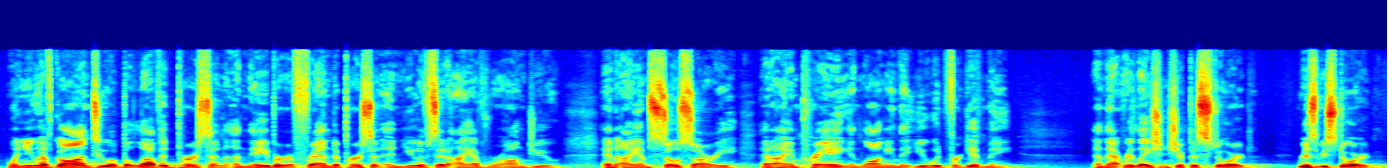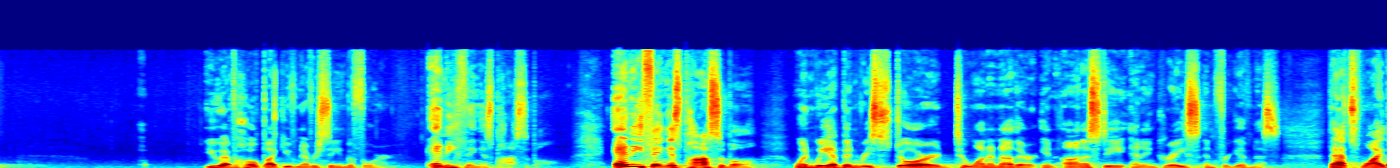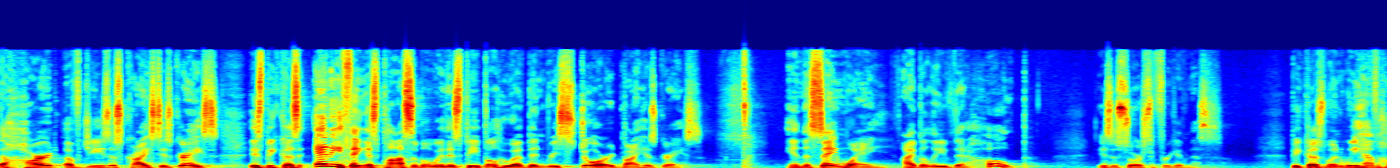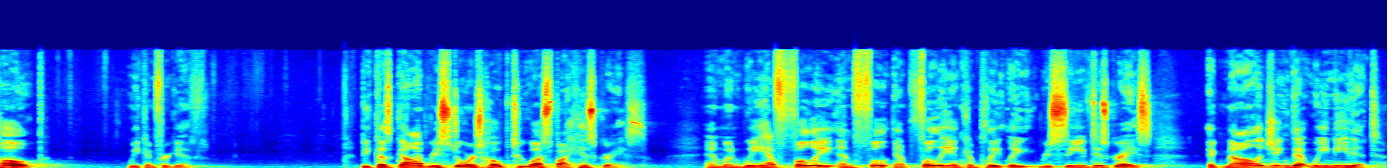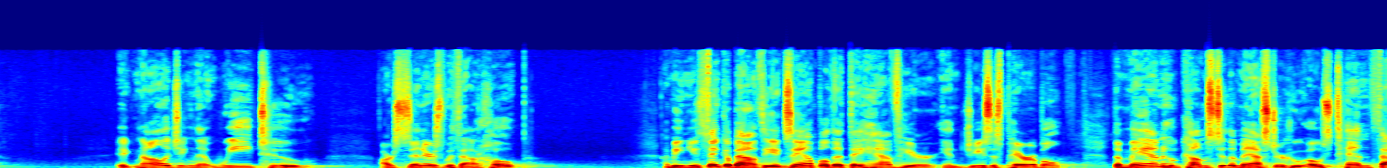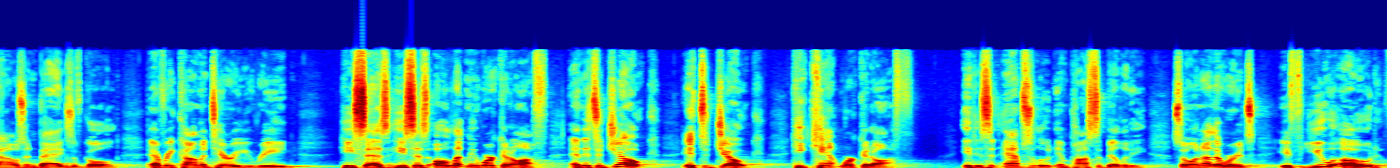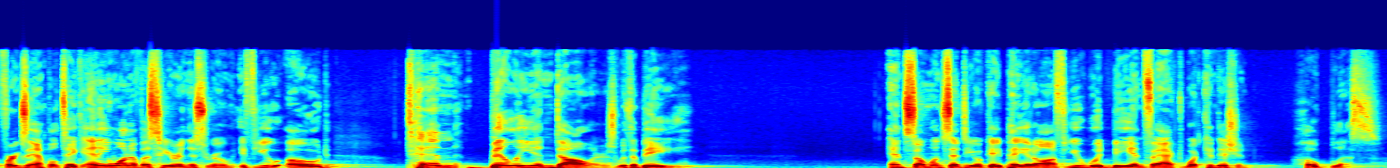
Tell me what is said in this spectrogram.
When you have gone to a beloved person, a neighbor, a friend, a person, and you have said, I have wronged you, and I am so sorry, and I am praying and longing that you would forgive me, and that relationship is stored, is restored, you have hope like you've never seen before. Anything is possible. Anything is possible when we have been restored to one another in honesty and in grace and forgiveness. That's why the heart of Jesus Christ is grace, is because anything is possible with his people who have been restored by his grace. In the same way, I believe that hope is a source of forgiveness. Because when we have hope, we can forgive. Because God restores hope to us by his grace. And when we have fully and full, uh, fully and completely received His grace, acknowledging that we need it, acknowledging that we too are sinners without hope. I mean, you think about the example that they have here in Jesus' parable. The man who comes to the master who owes 10,000 bags of gold. Every commentary you read, he says, he says, Oh, let me work it off. And it's a joke. It's a joke. He can't work it off. It is an absolute impossibility. So, in other words, if you owed, for example, take any one of us here in this room, if you owed $10 billion with a B, and someone said to you, okay, pay it off, you would be, in fact, what condition? Hopeless.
